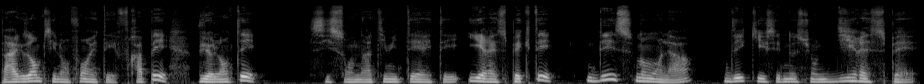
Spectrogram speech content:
Par exemple, si l'enfant a été frappé, violenté, si son intimité a été irrespectée, dès ce moment-là, dès qu'il y a cette notion d'irrespect,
